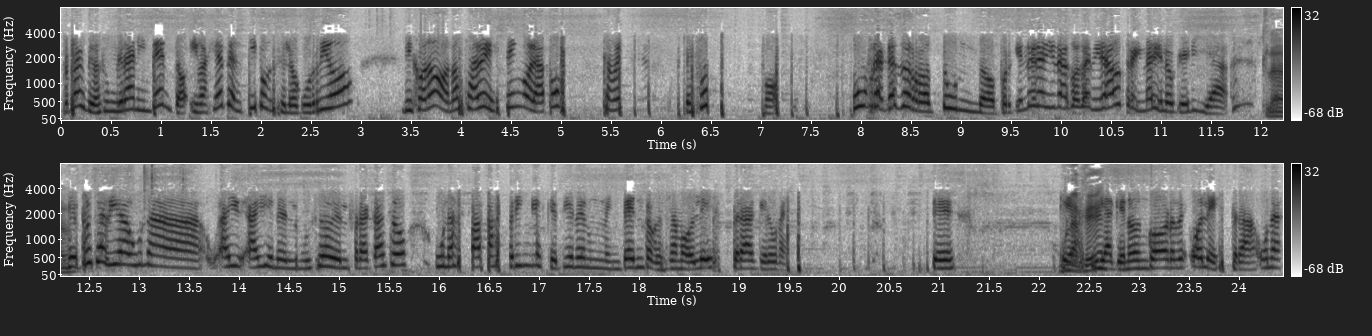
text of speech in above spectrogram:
práctico, es un gran intento. Imagínate el tipo que se le ocurrió, dijo, no, no sabes, tengo la posta, fue un fracaso rotundo, porque no era ni una cosa ni la otra y nadie lo quería. Después había una, hay, hay en el Museo del Fracaso unas papas Pringles que tienen un invento que se llama Olestra, que era una que hacía que no engorde, Olestra, una,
